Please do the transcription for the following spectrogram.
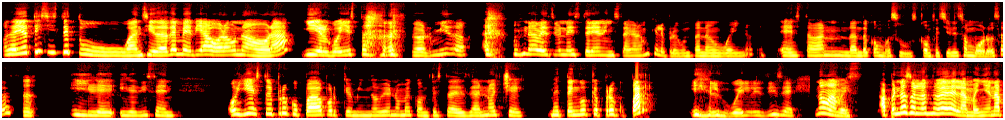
o sea, ya te hiciste tu ansiedad de media hora, una hora, y el güey está dormido. Una vez vi una historia en Instagram que le preguntan a un güey, ¿no? Estaban dando como sus confesiones amorosas Ah. y, le, y le dicen, oye, estoy preocupada porque mi novio no me contesta desde anoche. ¿Me tengo que preocupar? Y el güey les dice, no mames, apenas son las nueve de la mañana,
